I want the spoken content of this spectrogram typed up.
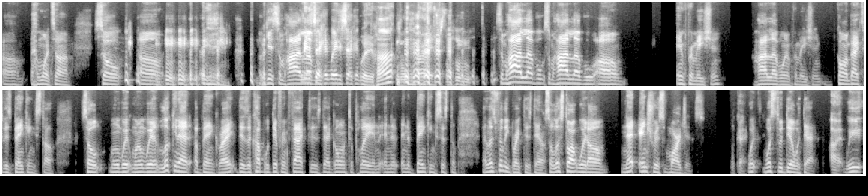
um, at one time. So um, get some high wait level. a second. Wait a second. Wait, huh? All right. some high level, some high level um information, high level information. Going back to this banking stuff. So when we're when we're looking at a bank, right? There's a couple different factors that go into play in, in the in the banking system, and let's really break this down. So let's start with um net interest margins. Okay. What what's the deal with that? All right. We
